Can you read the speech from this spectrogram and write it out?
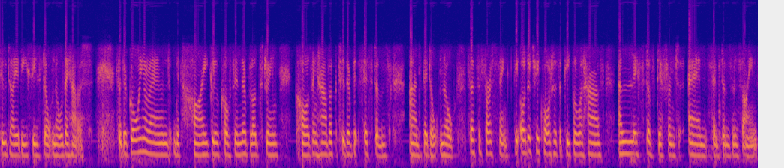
2 diabetes don't know they have it. So they're going around with high glucose in their bloodstream, causing havoc to their systems, and they don't know. So that's the first thing. The other three quarters of people will have a list of different um, symptoms and signs.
